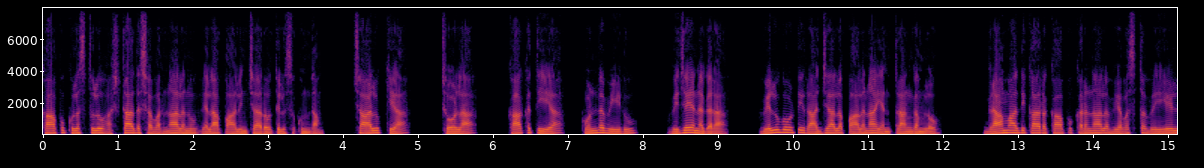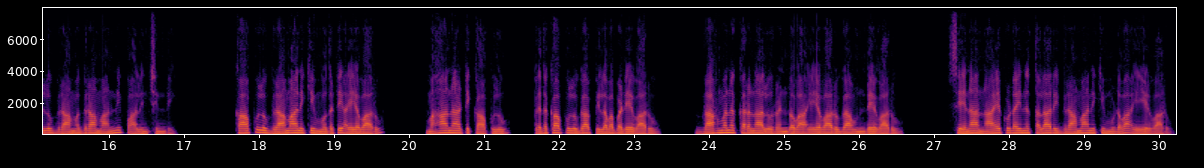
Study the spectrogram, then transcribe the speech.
కాపు కులస్తులు అష్టాదశ వర్ణాలను ఎలా పాలించారో తెలుసుకుందాం. చాళుక్య చోళ కాకతీయ కొండవీడు విజయనగర వెలుగోటి రాజ్యాల పాలనా యంత్రాంగంలో గ్రామాధికార కాపు కరణాల వ్యవస్థ వెయ్యేళ్ళు గ్రామగ్రామాన్ని పాలించింది. కాపులు గ్రామానికి మొదటి అయ్యవారు మహానాటి కాపులు పెదకాపులుగా పిలవబడేవారు బ్రాహ్మణ కరణాలు రెండవ అయ్యవారుగా ఉండేవారు. సేనా నాయకుడైన తలారి గ్రామానికి ముడవ అయ్యేవారు.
